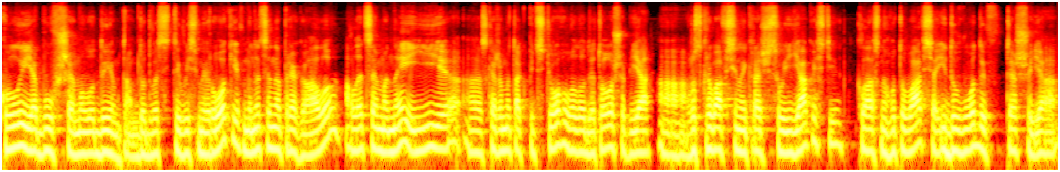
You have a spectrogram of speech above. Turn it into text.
Коли я був ще молодим, там до 28 років, мене це напрягало, але це мене і, е, скажімо так, підстягувало для того, щоб я розкривав всі найкращі свої якості, класно готувався і доводив те, що я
